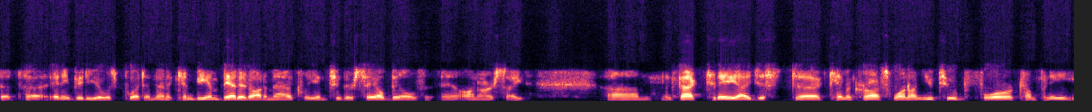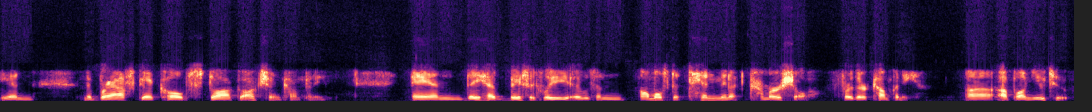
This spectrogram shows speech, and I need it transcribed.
that uh, any video is put, and then it can be embedded automatically into their sale bills uh, on our site. Um, in fact, today I just uh, came across one on YouTube for a company in Nebraska called Stock Auction Company, and they had basically it was an almost a 10 minute commercial for their company uh, up on YouTube,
